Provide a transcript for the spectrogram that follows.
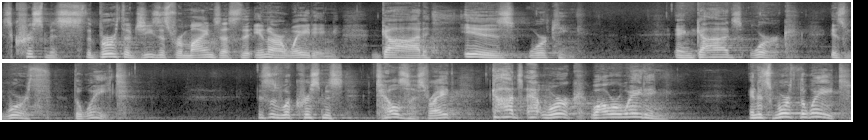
is Christmas, the birth of Jesus, reminds us that in our waiting, God is working. And God's work is worth the wait. This is what Christmas tells us, right? God's at work while we're waiting, and it's worth the wait.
